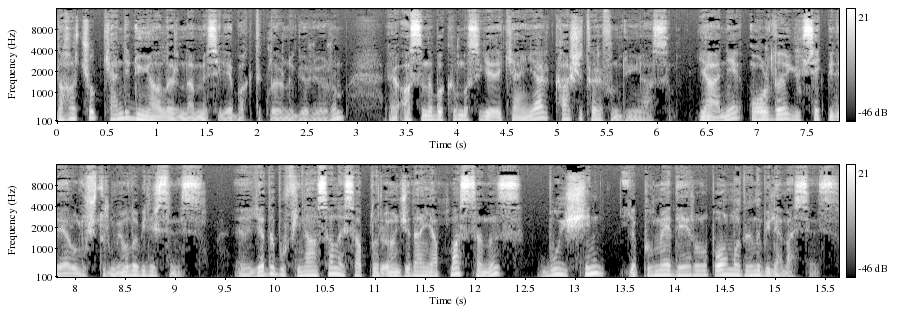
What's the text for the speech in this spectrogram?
daha çok kendi dünyalarından meseleye baktıklarını görüyorum. E, aslında bakılması gereken yer karşı tarafın dünyası. Yani orada yüksek bir değer oluşturmuyor olabilirsiniz. E, ya da bu finansal hesapları önceden yapmazsanız bu işin yapılmaya değer olup olmadığını bilemezsiniz.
